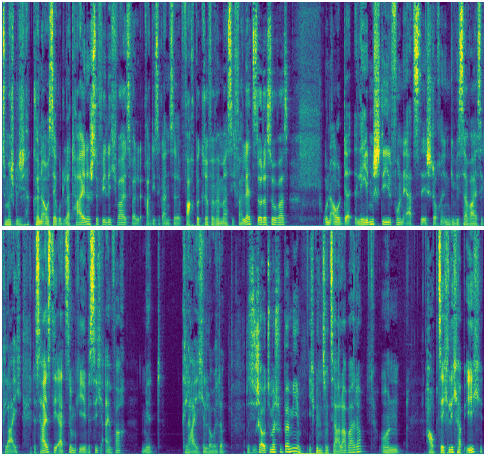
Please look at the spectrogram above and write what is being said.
Zum Beispiel, ich könne auch sehr gut Lateinisch, so viel ich weiß, weil gerade diese ganzen Fachbegriffe, wenn man sich verletzt oder sowas. Und auch der Lebensstil von Ärzten ist doch in gewisser Weise gleich. Das heißt, die Ärzte umgeben sich einfach mit gleichen Leuten. Das ist auch zum Beispiel bei mir. Ich bin Sozialarbeiter und hauptsächlich habe ich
